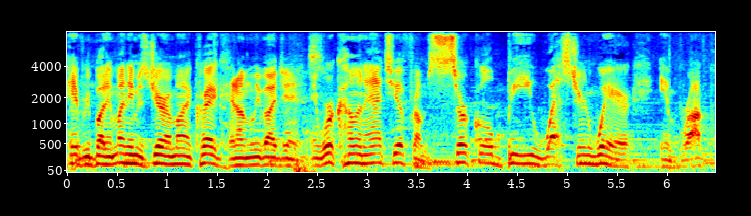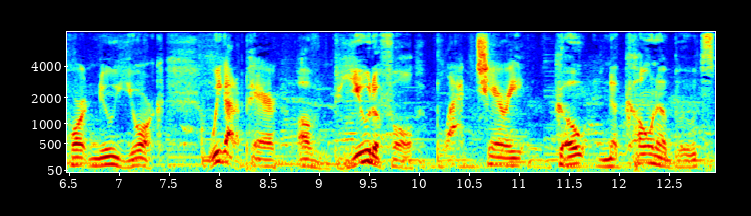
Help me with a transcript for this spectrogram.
Hey, everybody, my name is Jeremiah Craig. And I'm Levi James. And we're coming at you from Circle B Western Wear in Brockport, New York. We got a pair of beautiful black cherry goat Nocona boots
